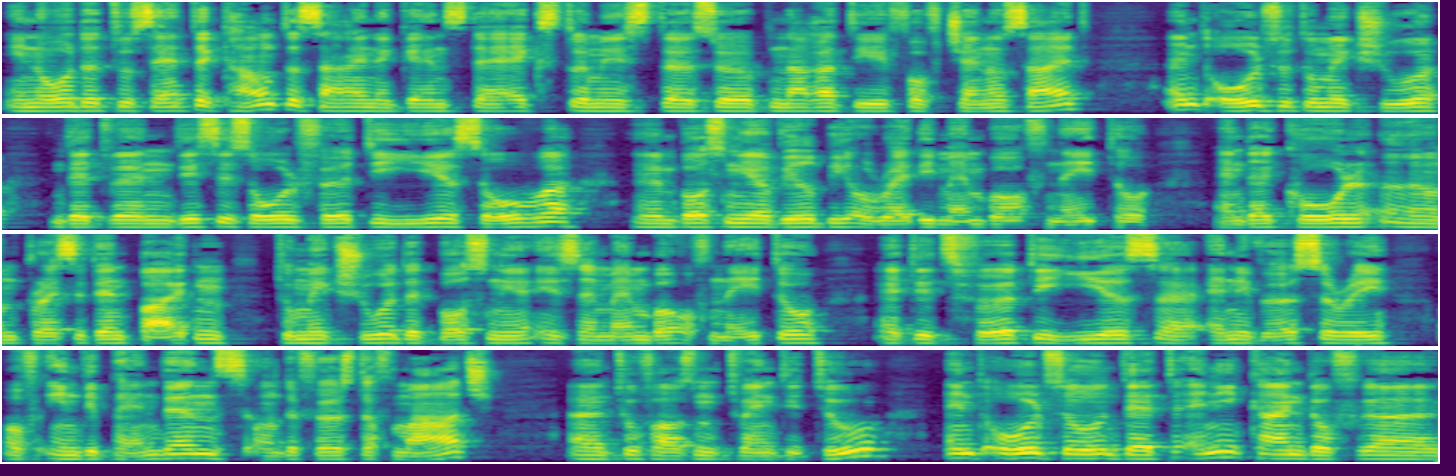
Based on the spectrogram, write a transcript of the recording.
in order to set a countersign against the extremist uh, Serb narrative of genocide and also to make sure that when this is all 30 years over, um, Bosnia will be already member of NATO. And I call on President Biden to make sure that Bosnia is a member of NATO at its 30 years uh, anniversary of independence on the 1st of March uh, 2022 and also that any kind of uh,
